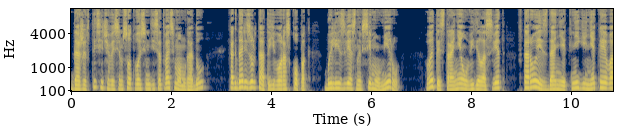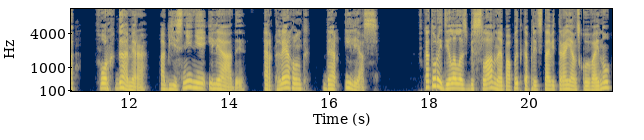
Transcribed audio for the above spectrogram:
Даже в 1888 году, когда результаты его раскопок были известны всему миру, в этой стране увидела свет второе издание книги некоего Форхгамера «Объяснение Илиады» Erklärung der Ilias, в которой делалась бесславная попытка представить Троянскую войну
